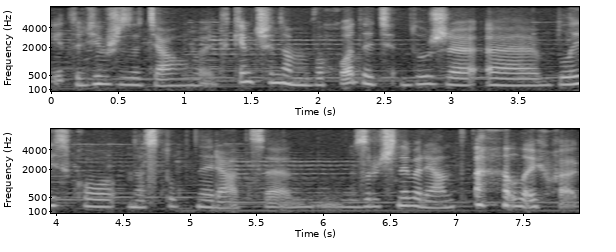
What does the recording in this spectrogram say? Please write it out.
І тоді вже затягую. Таким чином виходить дуже е, близько наступний ряд. Це зручний варіант лайфхак.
